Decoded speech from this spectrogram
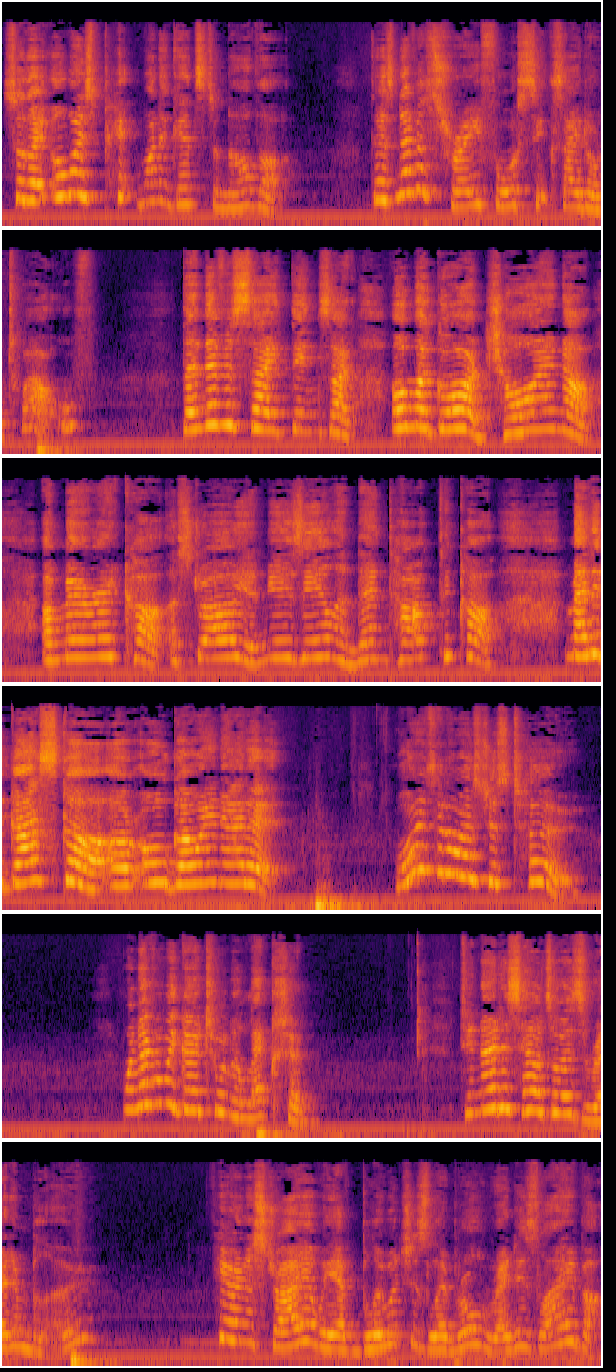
So they always pit one against another. There's never three, four, six, eight, or twelve. They never say things like, oh my God, China, America, Australia, New Zealand, Antarctica, Madagascar are all going at it. Why is it always just two? Whenever we go to an election, do you notice how it's always red and blue? Here in Australia, we have blue, which is Liberal, red is Labor.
